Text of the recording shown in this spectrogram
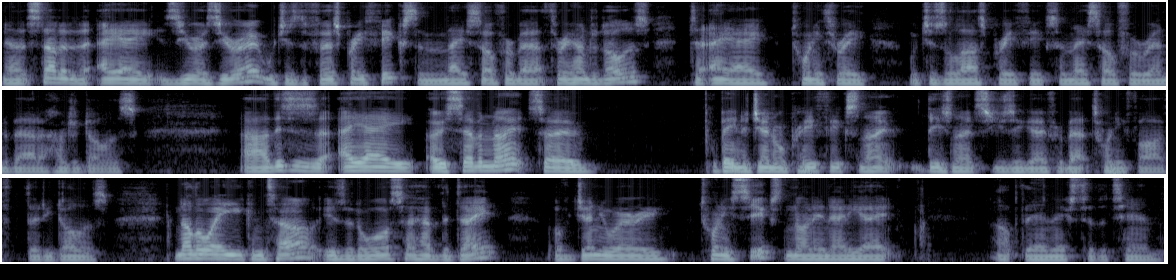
Now it started at AA00, which is the first prefix, and they sell for about $300, to AA23, which is the last prefix, and they sell for around about $100. Uh, this is an AA07 note, so being a general prefix note, these notes usually go for about $25, $30. Another way you can tell is it'll also have the date of January 26, 1988, up there next to the 10.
